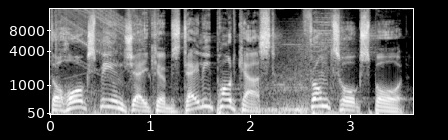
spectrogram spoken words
The Hawksbee and Jacobs Daily Podcast from Talksport.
